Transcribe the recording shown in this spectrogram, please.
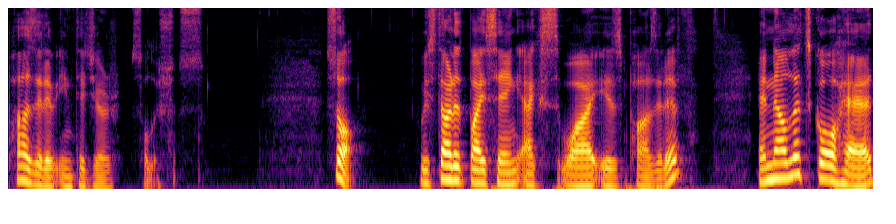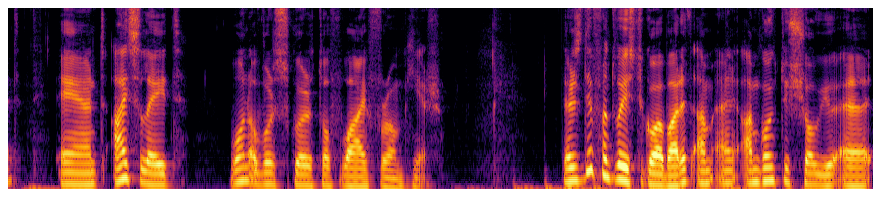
positive integer solutions. So we started by saying x, y is positive. And now let's go ahead and isolate 1 over square root of y from here. There's different ways to go about it. I'm, I'm going to show you a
